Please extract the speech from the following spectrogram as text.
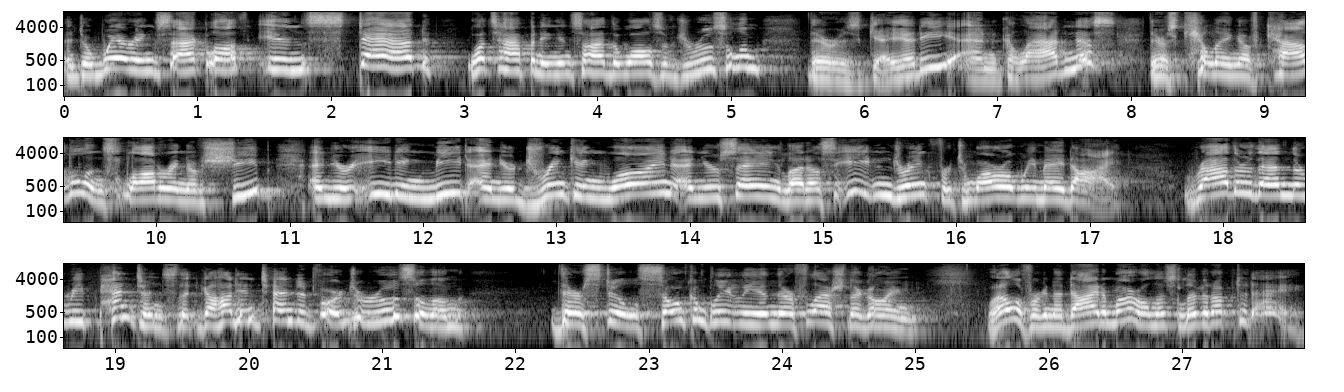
and to wearing sackcloth, instead, what's happening inside the walls of Jerusalem? There is gaiety and gladness. There's killing of cattle and slaughtering of sheep. And you're eating meat and you're drinking wine and you're saying, Let us eat and drink, for tomorrow we may die rather than the repentance that God intended for Jerusalem, They're still so completely in their flesh, they're going, well, if we're going to die tomorrow, let's live it up today.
